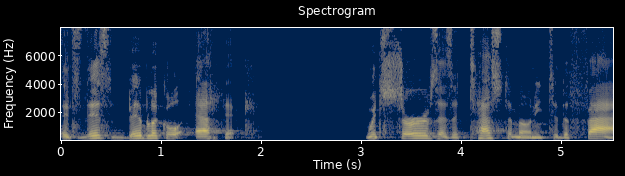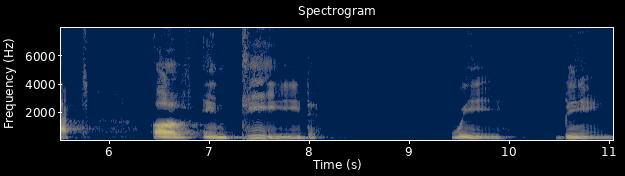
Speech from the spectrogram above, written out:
It's this biblical ethic which serves as a testimony to the fact of indeed we being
